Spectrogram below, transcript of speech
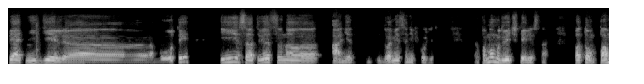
5 недель э, работы, и, соответственно, а, нет, два месяца не входит. По-моему, 2400. Потом, по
